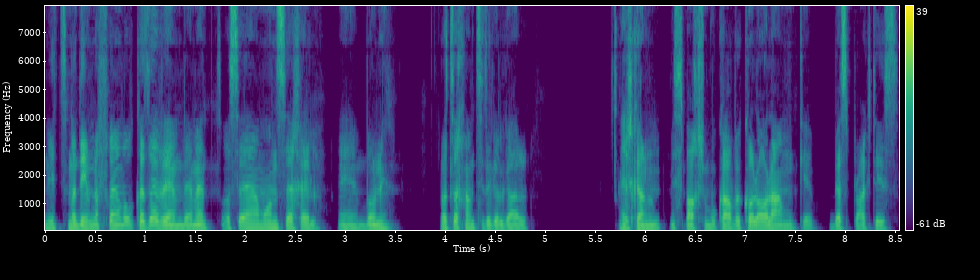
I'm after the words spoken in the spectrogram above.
נצמדים לפרמבורק הזה והם באמת עושה המון שכל. אה, בואו נ... לא צריך להמציא את הגלגל. יש כאן מסמך שמוכר בכל העולם כ-best practice.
